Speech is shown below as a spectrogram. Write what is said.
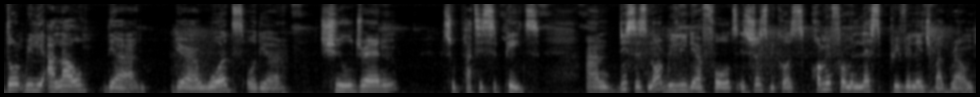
don't really allow their their wards or their children to participate. And this is not really their fault. It's just because coming from a less privileged background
